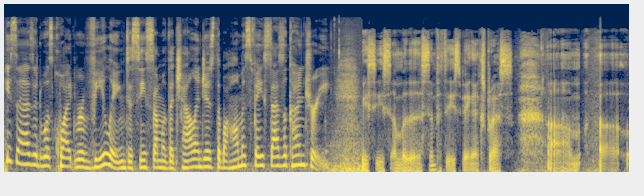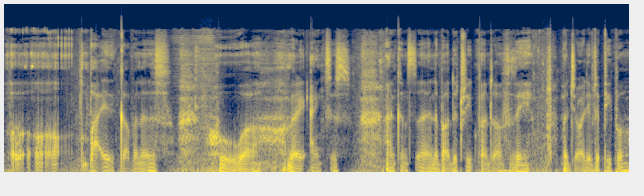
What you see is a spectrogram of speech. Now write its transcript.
He says it was quite revealing to see some of the challenges the Bahamas faced as a country. We see some of the sympathies being expressed um, uh, by governors who were very anxious and concerned about the treatment of the majority of the people,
